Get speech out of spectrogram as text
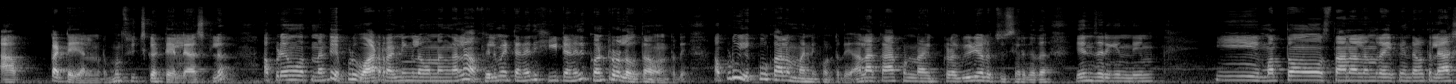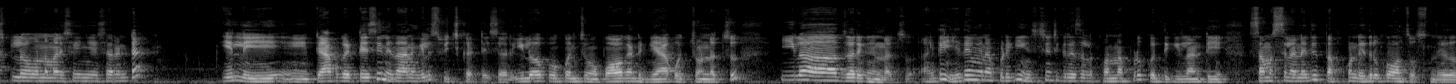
ఆ కట్టేయాలన్నమాట. ముందు స్విచ్ కట్టేయాలి లాస్ట్లో. అప్పుడు ఏమవుతుందంటే ఎప్పుడు వాటర్ రన్నింగ్లో ఉన్నాం ఆ ఫిల్మెంట్ అనేది హీట్ అనేది కంట్రోల్ అవుతూ ఉంటుంది. అప్పుడు ఎక్కువ కాలం మన్నిక ఉంటుంది అలా కాకుండా ఇక్కడ వీడియోలో చూశారు కదా ఏం జరిగింది? ఈ మొత్తం స్థానాలందరూ అయిపోయిన తర్వాత లాస్ట్లో ఉన్న మనిషి ఏం చేశారంటే వెళ్ళి ఈ ట్యాప్ కట్టేసి నిదానంగా వెళ్ళి స్విచ్ కట్టేశారు. ఈలోపు కొంచెం పావుగంట గ్యాప్ వచ్చి ఉండొచ్చు. ఇలా జరిగి ఉండొచ్చు. అయితే ఏదేమైనప్పటికీ ఇన్స్టెంట్ గ్రేజర్లు కొన్నప్పుడు కొద్దిగా ఇలాంటి సమస్యలు అనేది తప్పకుండా ఎదుర్కోవాల్సి వస్తుంది ఏదో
